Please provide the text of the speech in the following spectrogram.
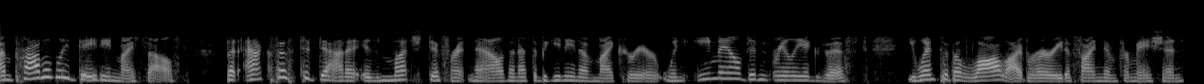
I'm probably dating myself, but access to data is much different now than at the beginning of my career when email didn't really exist. You went to the law library to find information,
